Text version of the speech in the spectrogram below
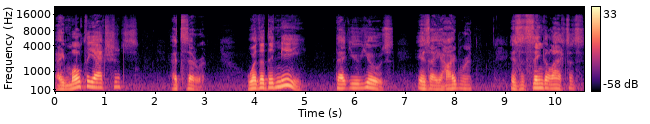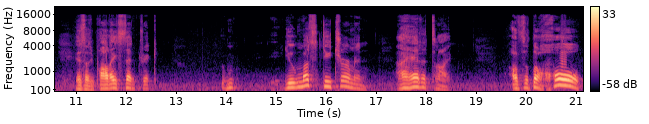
a multi-actions, etc. Whether the knee that you use is a hybrid, is a single axis, is a polycentric. You must determine ahead of time of the, whole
